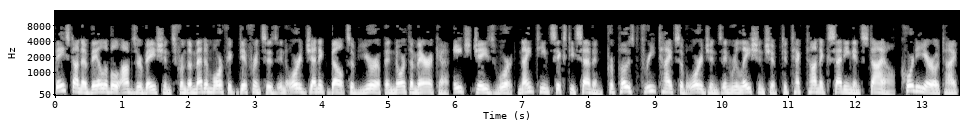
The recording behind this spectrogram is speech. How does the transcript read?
Based on available observations from the metamorphic differences in orogenic belts of Europe and North America, H. J. Zwart 1967 proposed three types of orogens in relationship to tectonic setting and style, Cordillerotype,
